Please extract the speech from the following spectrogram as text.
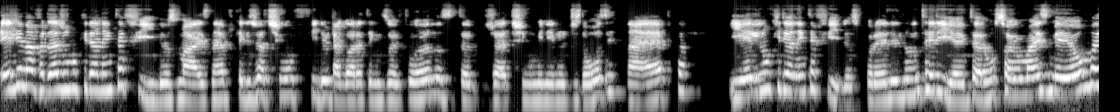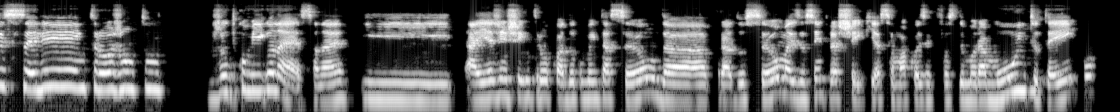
ele na verdade, não queria nem ter filhos mais, né? Porque ele já tinha um filho que agora tem 18 anos, então já tinha um menino de 12 na época. E ele não queria nem ter filhos, por ele não teria. Então era um sonho mais meu, mas ele entrou junto junto comigo nessa, né? E aí a gente entrou com a documentação da para adoção, mas eu sempre achei que ia ser uma coisa que fosse demorar muito tempo.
